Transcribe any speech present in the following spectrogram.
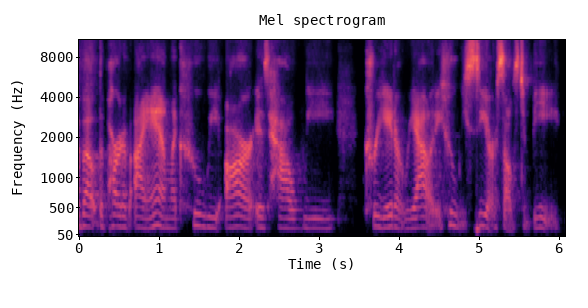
about the part of I am, like who we are is how we create our reality, who we see ourselves to be.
